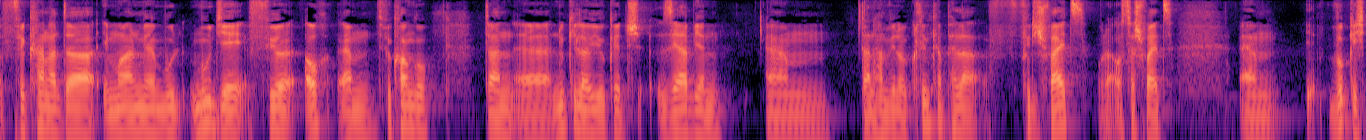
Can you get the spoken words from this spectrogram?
für Kanada, Emmanuel Mudiay für auch ähm, für Kongo, dann äh, Nikola Jukic, Serbien, ähm, dann haben wir noch Clint Capella für die Schweiz oder aus der Schweiz. Ähm, wirklich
